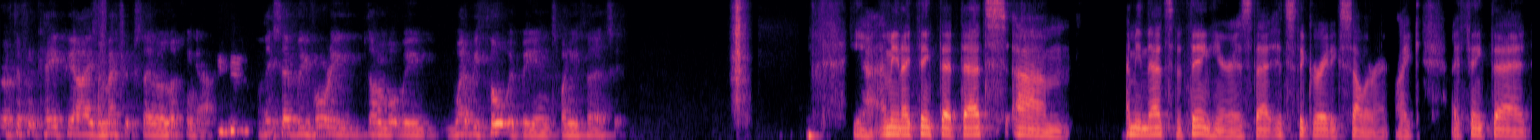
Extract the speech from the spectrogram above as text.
Number of different KPIs and metrics they were looking at. Mm-hmm. They said we've already done what we where we thought we'd be in 2030. Yeah, I mean, I think that that's um, I mean, that's the thing here is that it's the great accelerant. Like, I think that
